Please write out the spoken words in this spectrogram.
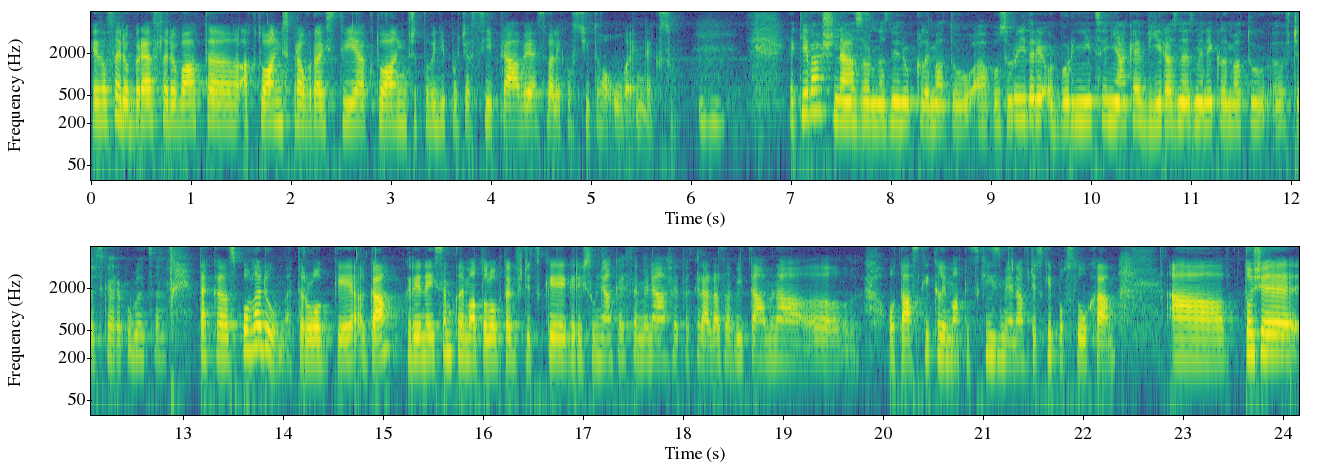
Je zase dobré sledovat eh, aktuální zpravodajství a aktuální předpovědi počasí právě s velikostí toho UV indexu. Hmm. Jaký je váš názor na změnu klimatu a pozorují tady odborníci nějaké výrazné změny klimatu eh, v České republice? Tak eh, z pohledu meteorologie, kdy nejsem klimatolog, tak vždycky, když jsou nějaké semináře, tak ráda zavítám na uh, otázky klimatických změn a vždycky poslouchám. A to, že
